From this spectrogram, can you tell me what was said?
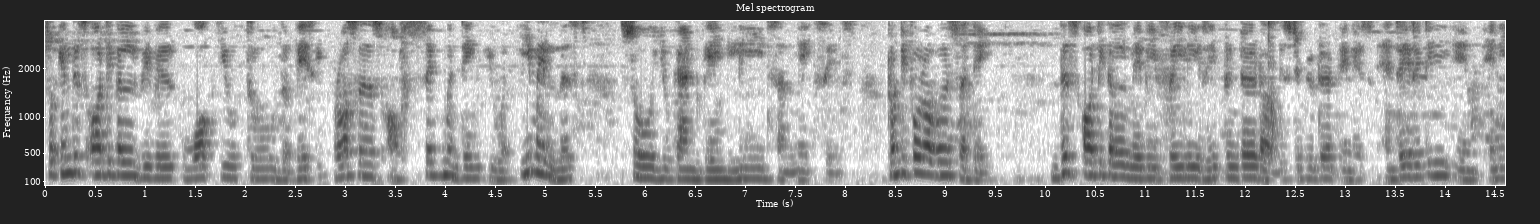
so in this article we will walk you through the basic process of segmenting your email list so you can gain leads and make sales 24 hours a day this article may be freely reprinted or distributed in its entirety in any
